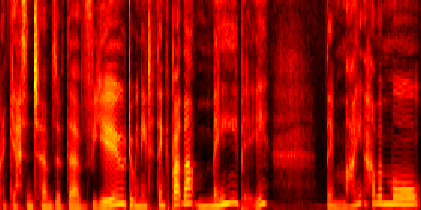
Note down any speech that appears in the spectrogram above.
I guess in terms of their view, do we need to think about that? Maybe they might have a more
